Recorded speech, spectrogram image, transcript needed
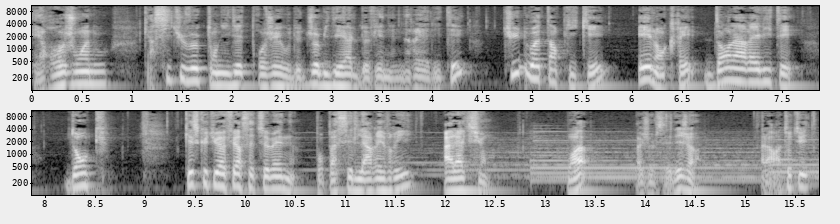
et rejoins-nous. Car si tu veux que ton idée de projet ou de job idéal devienne une réalité, tu dois t'impliquer et l'ancrer dans la réalité. Donc, qu'est-ce que tu vas faire cette semaine pour passer de la rêverie à l'action? Moi, bah, je le sais déjà. Alors à tout de suite.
